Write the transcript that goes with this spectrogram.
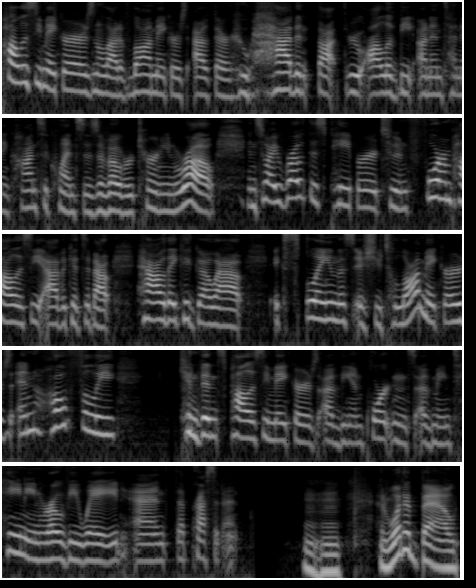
policymakers and a lot of lawmakers out there who haven't thought through all of the unintended consequences of overturning Roe. And so I wrote this paper to inform policy advocates about how they could go out, explain this issue to lawmakers, and hopefully convince policymakers of the importance of maintaining Roe v. Wade and the precedent. Mm-hmm. And what about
